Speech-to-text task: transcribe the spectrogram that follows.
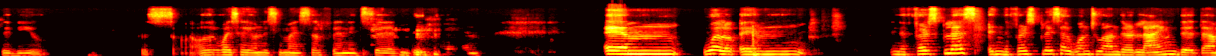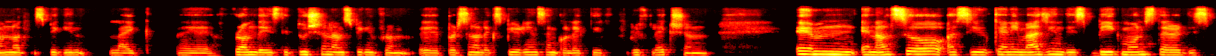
the view because otherwise I only see myself and it's. Uh, um, well, um, in the first place, in the first place, I want to underline that I'm not speaking like uh, from the institution. I'm speaking from uh, personal experience and collective reflection. Um, and also, as you can imagine, this big monster, this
